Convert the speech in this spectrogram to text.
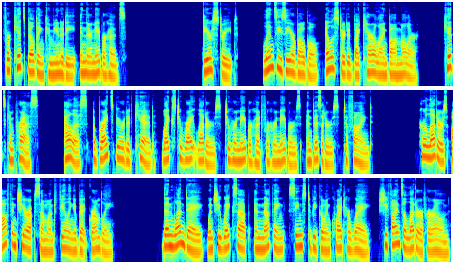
For kids building community in their neighborhoods. Dear Street. Lindsay Ziervogel, illustrated by Caroline Bon Muller. Kids Can Press, Alice, a bright spirited kid, likes to write letters to her neighborhood for her neighbors and visitors to find. Her letters often cheer up someone feeling a bit grumbly. Then one day, when she wakes up and nothing seems to be going quite her way, she finds a letter of her own.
